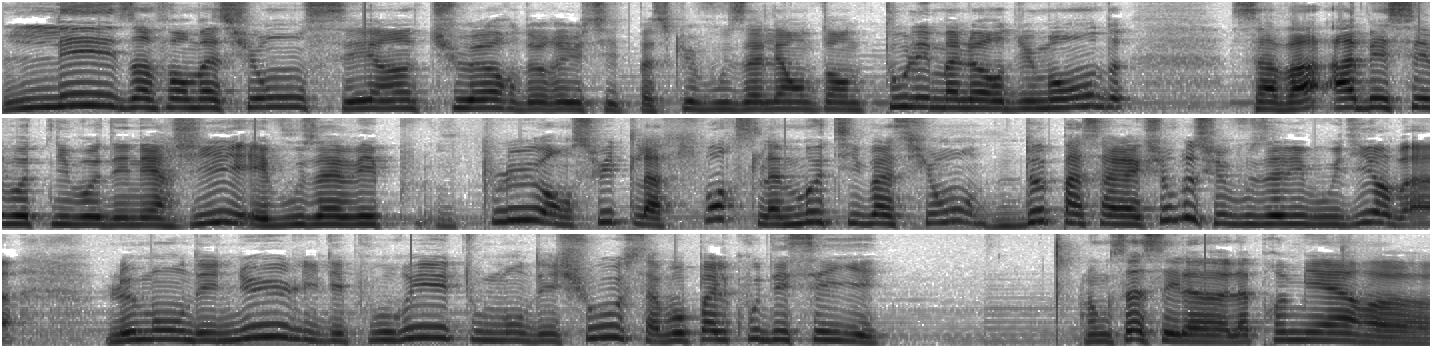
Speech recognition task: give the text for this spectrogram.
Les informations, c'est un tueur de réussite parce que vous allez entendre tous les malheurs du monde, ça va abaisser votre niveau d'énergie et vous avez plus ensuite la force, la motivation de passer à l'action parce que vous allez vous dire bah le monde est nul, il est pourri, tout le monde échoue, ça vaut pas le coup d'essayer. Donc ça c'est la, première euh,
